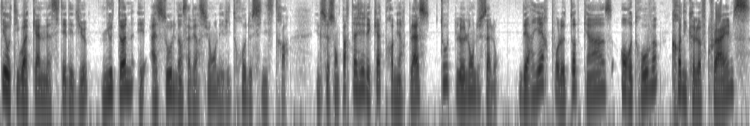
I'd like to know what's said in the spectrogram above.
Teotihuacan, la cité des dieux, Newton et Azul dans sa version Les vitraux de Sinistra. Ils se sont partagés les quatre premières places tout le long du salon. Derrière, pour le top 15, on retrouve Chronicle of Crimes,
